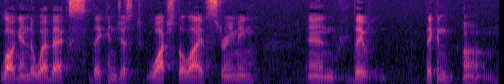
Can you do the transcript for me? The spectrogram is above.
log into WebEx. They can just watch the live streaming and they, they can. Um,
